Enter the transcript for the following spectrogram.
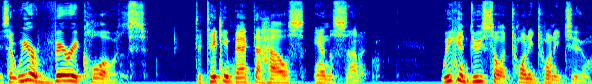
is that we are very close to taking back the House and the Senate. We can do so in 2022.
